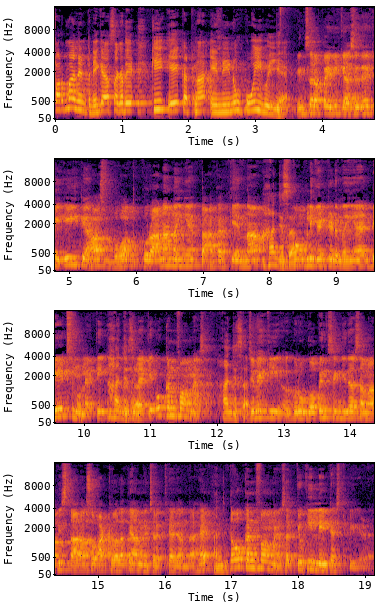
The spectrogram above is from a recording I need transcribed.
ਪਰਮਾਨੈਂਟ ਨਹੀਂ ਕਹਿ ਸਕਦੇ ਕਿ ਇਹ ਘਟਨਾ ਇੰਨੀ ਨੂੰ ਹੋਈ ਹੋਈ ਹੈ ਇਨ ਸਰ ਆਪਾਂ ਇਹ ਵੀ ਕਹਿ ਸਕਦੇ ਹਾਂ ਕਿ ਇਹ ਇਤਿਹਾਸ ਬਹੁਤ ਪੁਰਾਣਾ ਨਹੀਂ ਹੈ ਤਾਂ ਕਰਕੇ ਇੰਨਾ। ਕੰਪਲਿਕੇਟਿਡ ਨਹੀਂ ਹੈ ਡੇਟਸ ਨੂੰ ਲੈ ਕੇ ਹਾਂਜੀ sir। ਲੈ ਕੇ ਉਹ ਕਨਫਰਮ ਹੈ ਸਰ ਹਾਂਜੀ ਸਰ ਜਿਵੇਂ ਕਿ ਗੁਰੂ ਗੋਬਿੰਦ ਸਿੰਘ ਜੀ ਦਾ ਸਮਾਂ ਵੀ 1708 ਵਾਲਾ ਧਿਆਨ ਵਿੱਚ ਰੱਖਿਆ ਜਾਂਦਾ ਹੈ। ਤਾਂ ਉਹ ਕਨਫਰਮ ਹੈ ਸਰ ਕਿਉਂਕਿ ਲੇਟੈਸਟ ਪੀਰੀਅਡ ਹੈ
